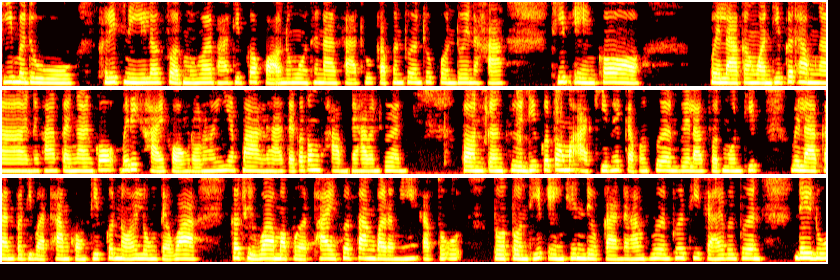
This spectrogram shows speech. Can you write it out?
ที่มาดูคลิปนี้แล้วสวดมนต์ไหว้พระทิพย์ก็ขออนุโมทนาสาธุกับเพื่อนๆทุกคนด้วยนะคะ ทิพย์เองก็ เวลากลางวันทิพย์ก็ทำงานนะคะ แต่งานก็ไม่ได้ขายของเรานะเงียบมากนะคะ แต่ก็ต้องทำนะคะเพื่อนๆตอนกลางคืนทิพย์ก็ต้องมาอัดคลิปให้กับเพื่อนๆเวลาสวดมนต์ทิพย์เวลาการปฏิบัติธรรมของทิพย์ก็น้อยลง แต่ว่าก็ถือว่ามาเปิดไพ่เพื่อสร้างบารมีให้กับตัวตัวตนทิพย์เองเช่นเดียวกันนะคะเพื่อนเพื่อที่จะให้เพื่อนๆได้รู้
